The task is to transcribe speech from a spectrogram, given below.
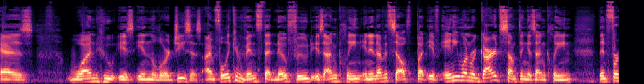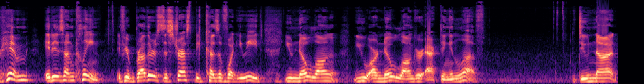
as one who is in the Lord Jesus. I'm fully convinced that no food is unclean in and of itself, but if anyone regards something as unclean, then for him it is unclean. If your brother is distressed because of what you eat, you no long you are no longer acting in love. Do not,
